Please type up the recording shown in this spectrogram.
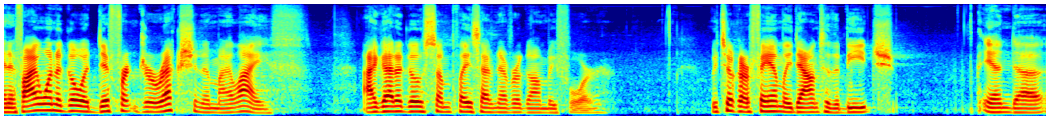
And if I want to go a different direction in my life, I got to go someplace I've never gone before we took our family down to the beach, and uh,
